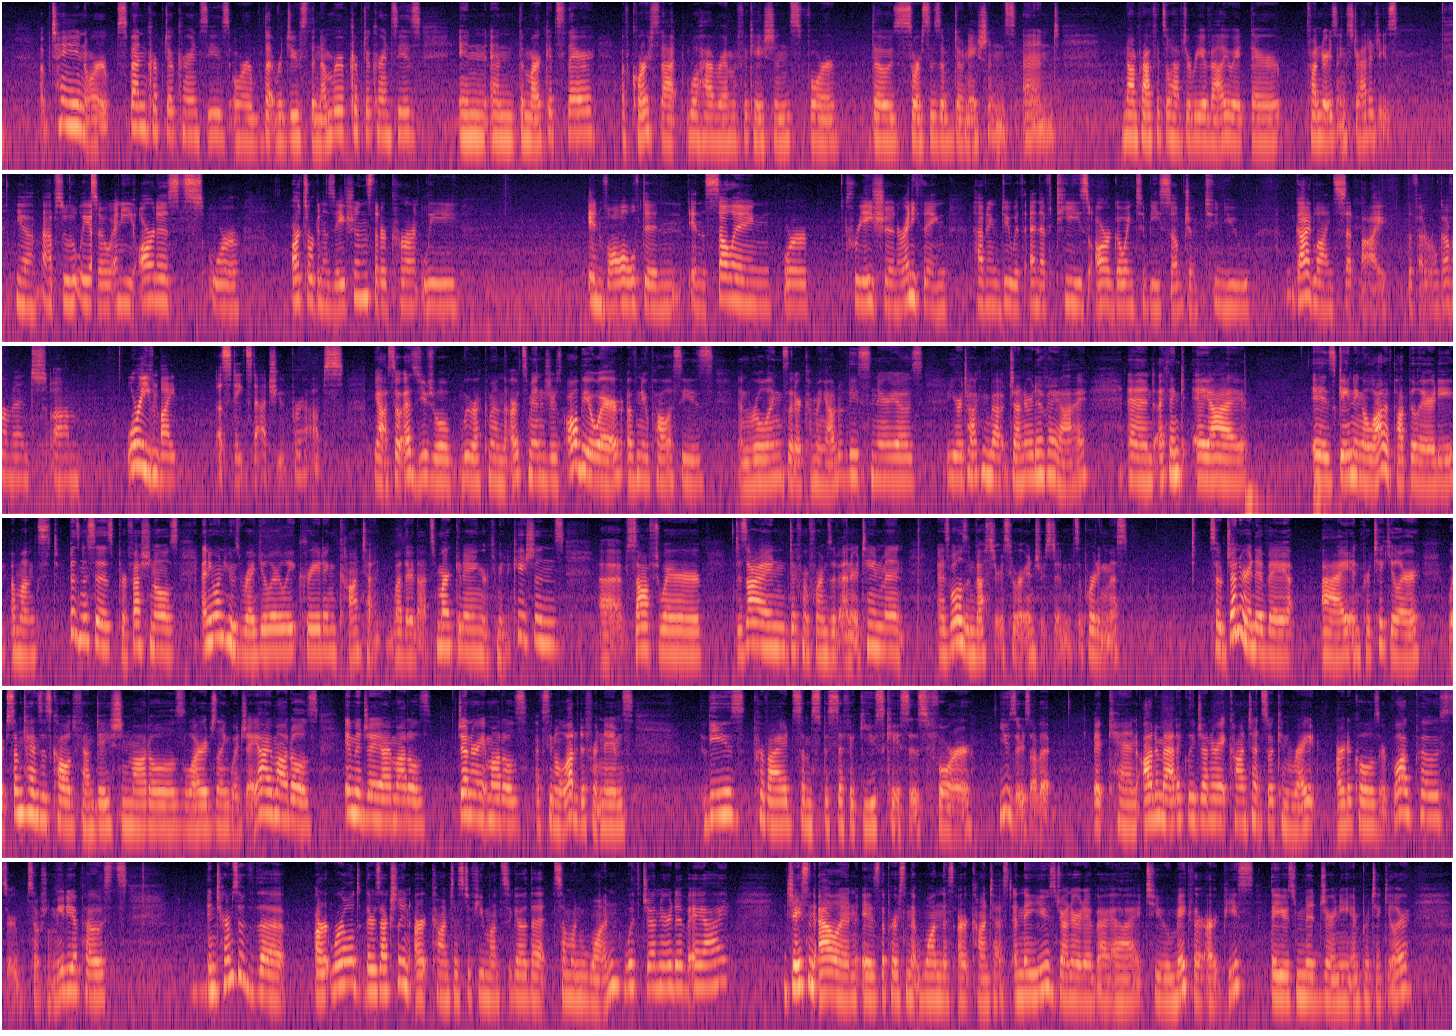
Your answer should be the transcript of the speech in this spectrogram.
obtain or spend cryptocurrencies or that reduce the number of cryptocurrencies in and the markets there, of course that will have ramifications for those sources of donations and nonprofits will have to reevaluate their fundraising strategies. Yeah, absolutely. So any artists or arts organizations that are currently involved in in the selling or creation or anything having to do with NFTs are going to be subject to new guidelines set by the federal government, um, or even by a state statute, perhaps. Yeah, so as usual, we recommend the arts managers all be aware of new policies and rulings that are coming out of these scenarios. You were talking about generative AI, and I think AI is gaining a lot of popularity amongst businesses, professionals, anyone who's regularly creating content, whether that's marketing or communications, uh, software, design, different forms of entertainment, as well as investors who are interested in supporting this. So generative AI in particular, which sometimes is called foundation models, large language AI models, image AI models, generate models, I've seen a lot of different names. These provide some specific use cases for users of it. It can automatically generate content, so it can write articles or blog posts or social media posts in terms of the art world, there's actually an art contest a few months ago that someone won with generative AI. Jason Allen is the person that won this art contest, and they used generative AI to make their art piece. They used Midjourney in particular.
